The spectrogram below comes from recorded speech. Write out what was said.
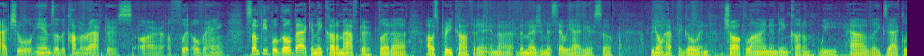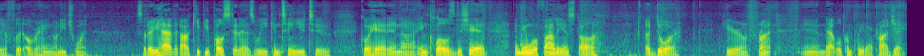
actual ends of the common rafters are a foot overhang. Some people go back and they cut them after, but uh, I was pretty confident in uh, the measurements that we had here. So we don't have to go and chalk line and then cut them. We have exactly a foot overhang on each one. So there you have it. I'll keep you posted as we continue to go ahead and uh, enclose the shed. And then we'll finally install a door here on front and that will complete our project.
